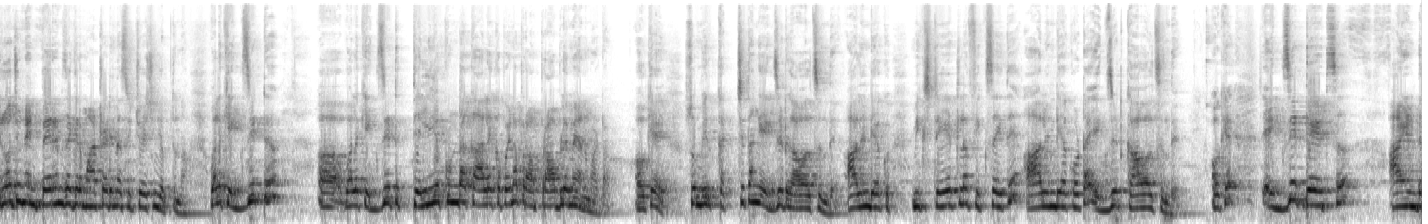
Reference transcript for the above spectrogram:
ఈరోజు నేను పేరెంట్స్ దగ్గర మాట్లాడిన సిచ్యువేషన్ చెప్తున్నా. వాళ్ళకి ఎగ్జిట్ వాళ్ళకి ఎగ్జిట్ తెలియకుండా కాలేకపోయినా ప్రా ప్రాబ్లమే అనమాట ఓకే. సో మీరు ఖచ్చితంగా ఎగ్జిట్ కావాల్సిందే. ఆల్ ఇండియా మీకు స్టేట్లో ఫిక్స్ అయితే ఆల్ ఇండియా కోట ఎగ్జిట్ కావాల్సిందే. Okay. Exit dates and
